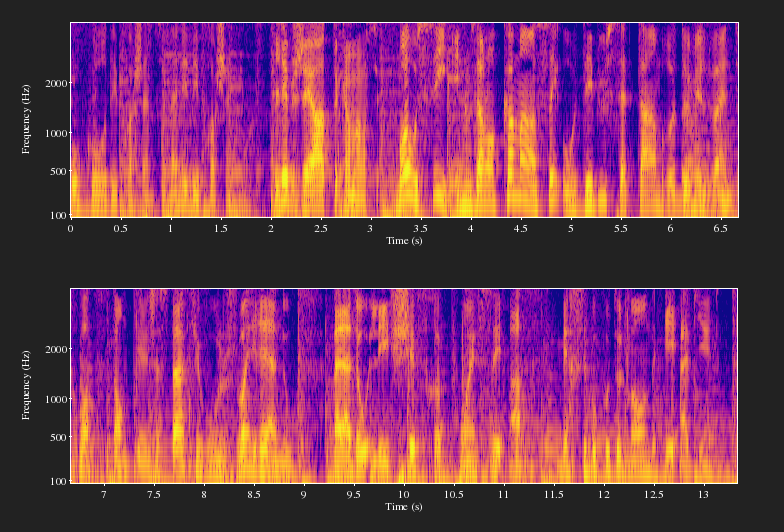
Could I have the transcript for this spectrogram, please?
au cours des prochaines semaines et des prochains mois. Philippe, j'ai hâte de commencer. Moi aussi, et nous allons commencer au début septembre 2023. Donc, j'espère que vous joindrez à nous. Balado leschiffres.ca. Merci tout le monde et à bientôt.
